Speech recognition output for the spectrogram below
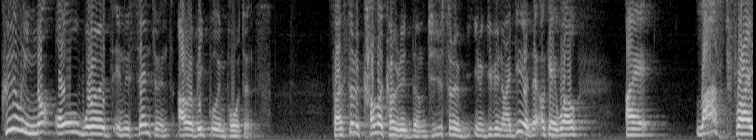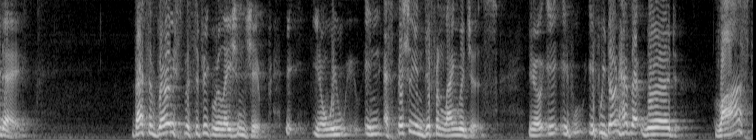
clearly not all words in this sentence are of equal importance. So I've sort of color coded them to just sort of you know, give you an idea that, okay, well, I, last Friday, that's a very specific relationship. You know, we, in, especially in different languages, you know, if, if we don't have that word last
